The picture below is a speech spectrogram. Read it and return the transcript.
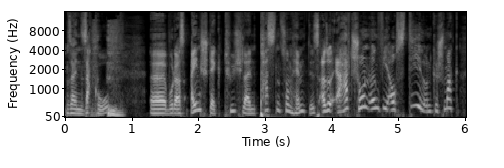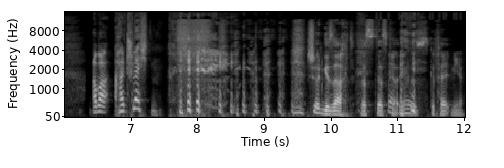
seinen Sakko, äh, wo das Einstecktüchlein passend zum Hemd ist. Also er hat schon irgendwie auch Stil und Geschmack, aber halt schlechten. Schön gesagt. Das, das, ja. das gefällt mir.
